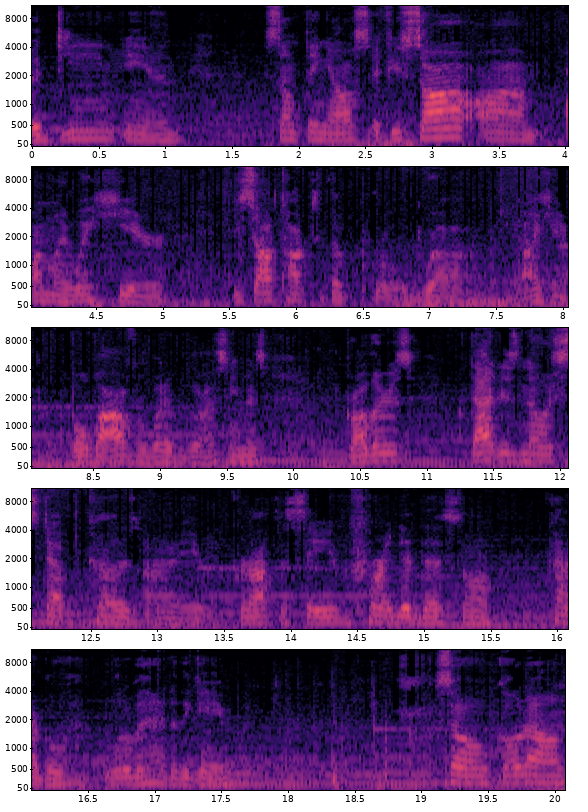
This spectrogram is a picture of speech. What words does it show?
Vadim and something else. If you saw um on my way here, if you saw talk to the bro, bro I can't Bobov or whatever the last name is, brothers. That is another step because I forgot to save before I did this, so kind of a, a little bit ahead of the game. So go down,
